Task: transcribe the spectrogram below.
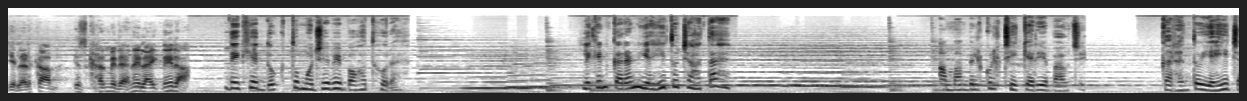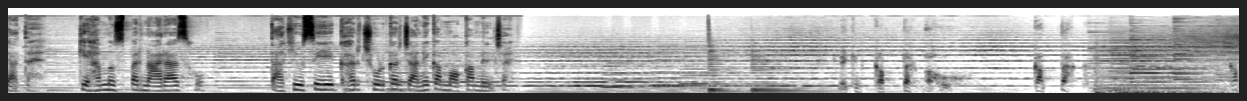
ये लड़का अब इस घर में रहने लायक नहीं रहा। देखिए दुख तो मुझे भी बहुत हो रहा है। लेकिन करण यही तो चाहता है। अम्मा बिल्कुल ठीक कह रही है बाबूजी। करण तो यही चाहता है। कि हम उस पर नाराज़ हो, ताकि उसे ये घर छोड़कर जाने का मौका मिल जाए। लेकिन कब तक बहू? कब तक? कब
